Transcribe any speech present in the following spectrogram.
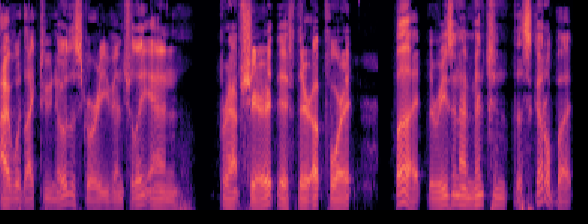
I would like to know the story eventually and perhaps share it if they're up for it. But the reason I mentioned the scuttlebutt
